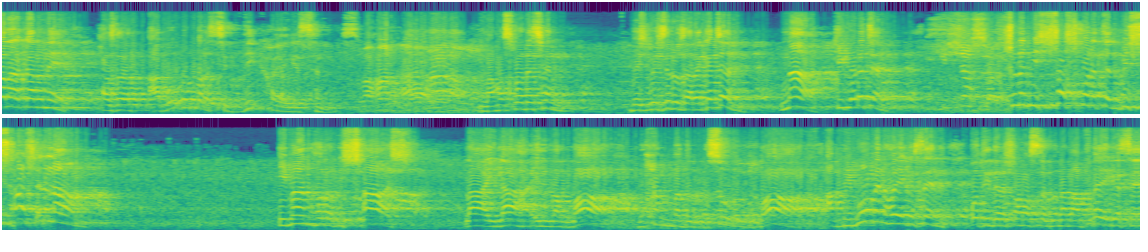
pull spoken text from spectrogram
করার কারণে হজরত আবু বকর সিদ্দিক হয়ে গেছেন। নামাজ পড়েছেন? বেশি বেশি রোজা রেখেছেন? না কি করেছেন? বিশ্বাস শুধু বিশ্বাস করেছেন বিশ্বাসের নাম। ইমান হলো বিশ্বাস। আপনি মুমিন হয়ে গেছেন অতীতের সমস্ত গুনাহ মাফ হয়ে গেছে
